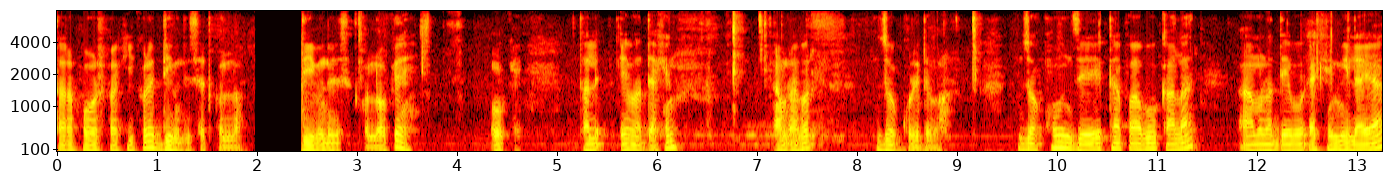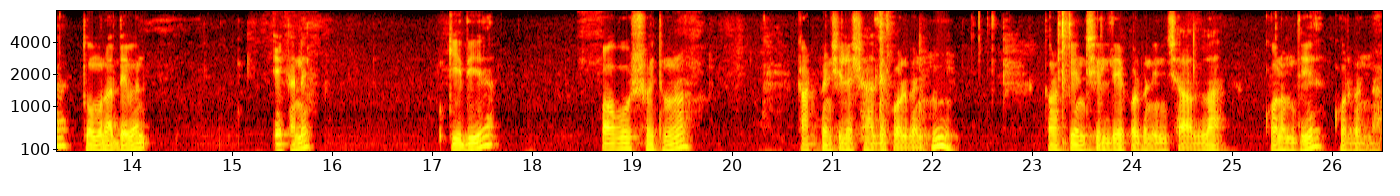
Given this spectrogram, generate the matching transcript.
তারা পরস্পর কী করে? ডি বিন্দু ছেদ করল। ডি বিন্দু ছেদ করল, ওকে? ওকে। তাহলে এবার দেখেন, আমরা আবার যোগ করে দেব। যখন যেটা পাবো কালার, আমরা দেব একে মিলাইয়া, তোমরা দেবেন এখানে কি দিয়ে? অবশ্যই তোমরা কাঠ পেন্সিলের সাহায্যে করবেন, হুম? তোমরা পেন্সিল দিয়ে করবেন, ইনশাআল্লাহ। কলম দিয়ে করবেন না।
